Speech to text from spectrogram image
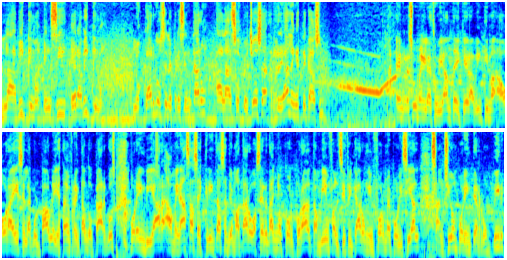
la víctima en sí era víctima, los cargos se le presentaron a la sospechosa real en este caso. En resumen, la estudiante que era víctima ahora es la culpable y está enfrentando cargos por enviar amenazas escritas de matar o hacer daño corporal, también falsificar un informe policial, sanción por interrumpir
